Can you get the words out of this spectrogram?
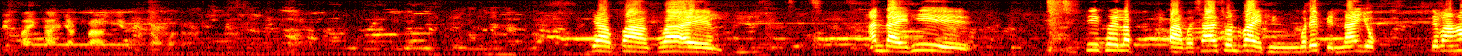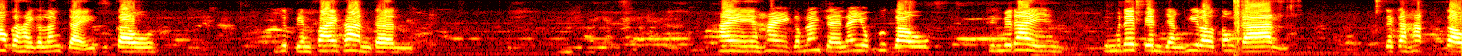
เป็นฝ่ายค้านอยากฝากเนี่ยพี่น้องว่าอยากฝากว่าไอ้อันใดที่ที่เคยรับปากประชาชนไว้ถึงบ่ได้เป็นนายก แต่ว่าเฮาก็ให้กำลังใจคือเก่าจะเป็นฝ่ายค้านกัน ให้ให้กำลังใจนายกคือเก่าถึงไม่ได้ถึงไม่ได้เป็นอย่างที่เราต้องการ แต่ก็ฮักคือเก่า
